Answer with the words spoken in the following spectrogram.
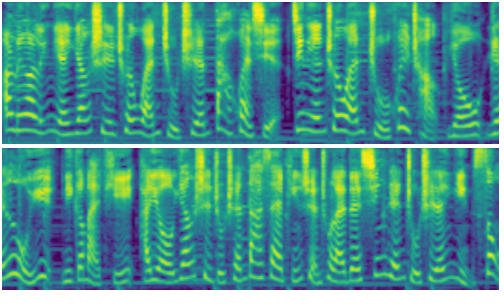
二零二零年央视春晚主持人大换血，今年春晚主会场由任鲁豫、尼格买提，还有央视主持人大赛评选出来的新人主持人尹颂、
